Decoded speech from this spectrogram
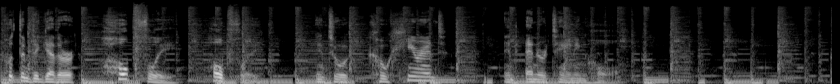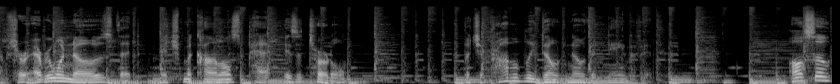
put them together, hopefully, hopefully, into a coherent and entertaining whole. Sure everyone knows that Mitch McConnell's pet is a turtle, but you probably don't know the name of it. Also,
